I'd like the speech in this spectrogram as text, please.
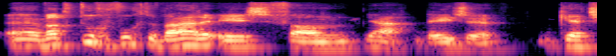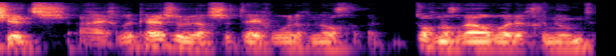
wat de toegevoegde waarde is van ja, deze gadgets eigenlijk, hè, zoals ze tegenwoordig nog, toch nog wel worden genoemd.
